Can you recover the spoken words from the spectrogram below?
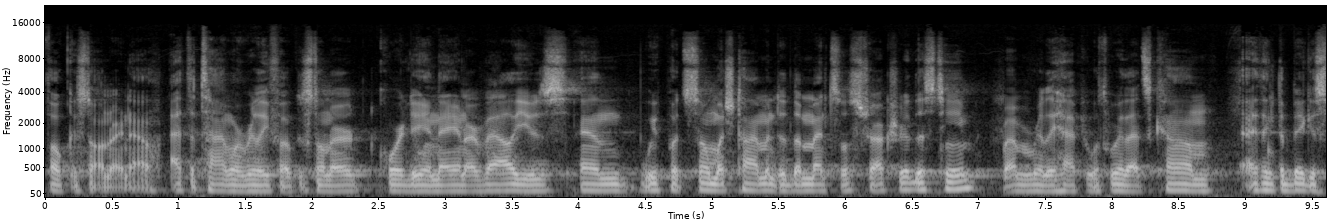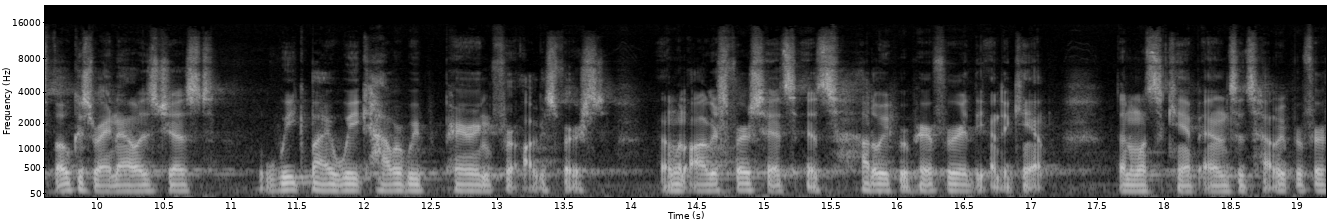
focused on right now. At the time, we're really focused on our core DNA and our values, and we put so much time into the mental structure of this team. I'm really happy with where that's come. I think the biggest focus right now is just week by week, how are we preparing for August 1st? And when August 1st hits, it's how do we prepare for the end of camp? Then once the camp ends, it's how we prepare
